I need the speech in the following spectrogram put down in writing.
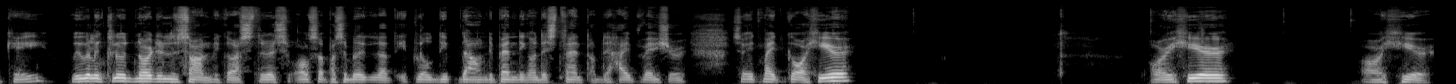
Okay, we will include northern Luzon because there is also a possibility that it will dip down depending on the strength of the high pressure. So it might go here or here or here.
